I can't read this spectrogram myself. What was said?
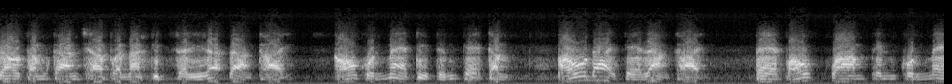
เราทำการชาปนากิจสรีระร่างกาย ของคุณแม่ที่ถึงแก่กรรมเผาได้แต่ร่างกาย แต่เผาความเป็นคุณแม่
